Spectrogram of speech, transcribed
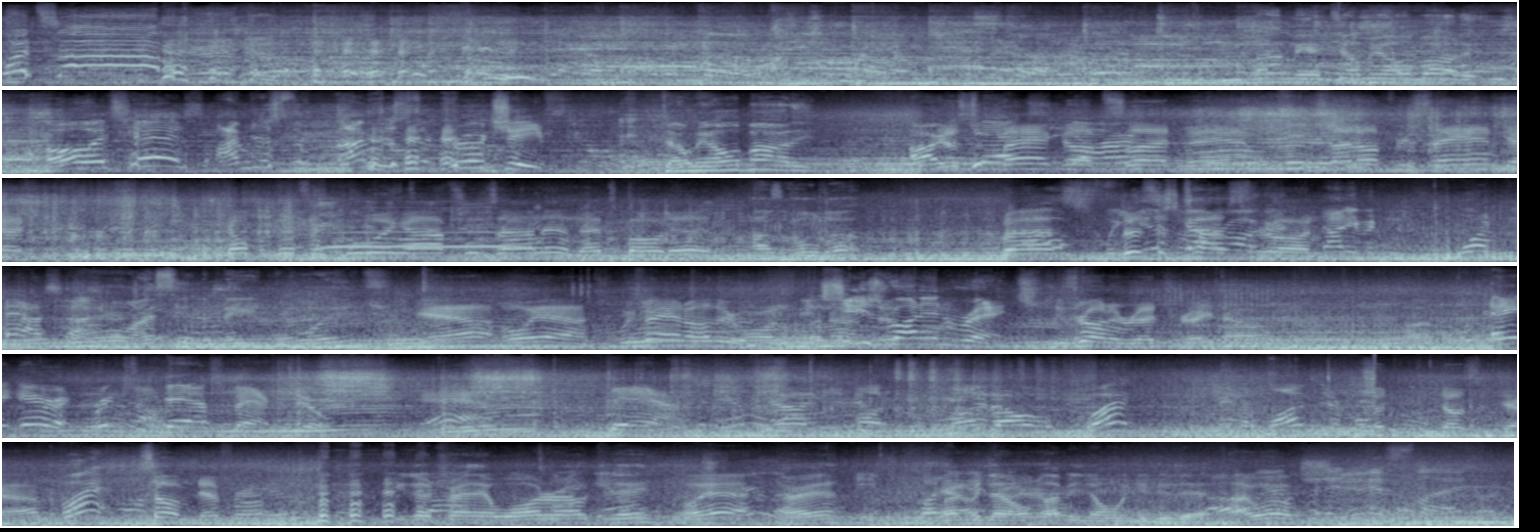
What's up? Man, tell me all about it. Oh. I'm just the I'm just the crew chief. Tell me all about it. Artie Just a backup CR. sled, man. Set up your sand, got a couple different cooling options on it, and that's about it. How's it hold up? But We this is got test run. not even one pass on Oh, her. I seen the maiden voyage. Yeah, oh yeah. We've had other ones. And she's running one. rich. She's running rich right now. Hey Eric, bring some gas back too. Gas. Gas. Yeah, you can clean it out. What? In the plugs or It does the job. what? Something different. You gonna try that water out today? Oh yeah, Are you? Let me know. Let me know when you do that. I will.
